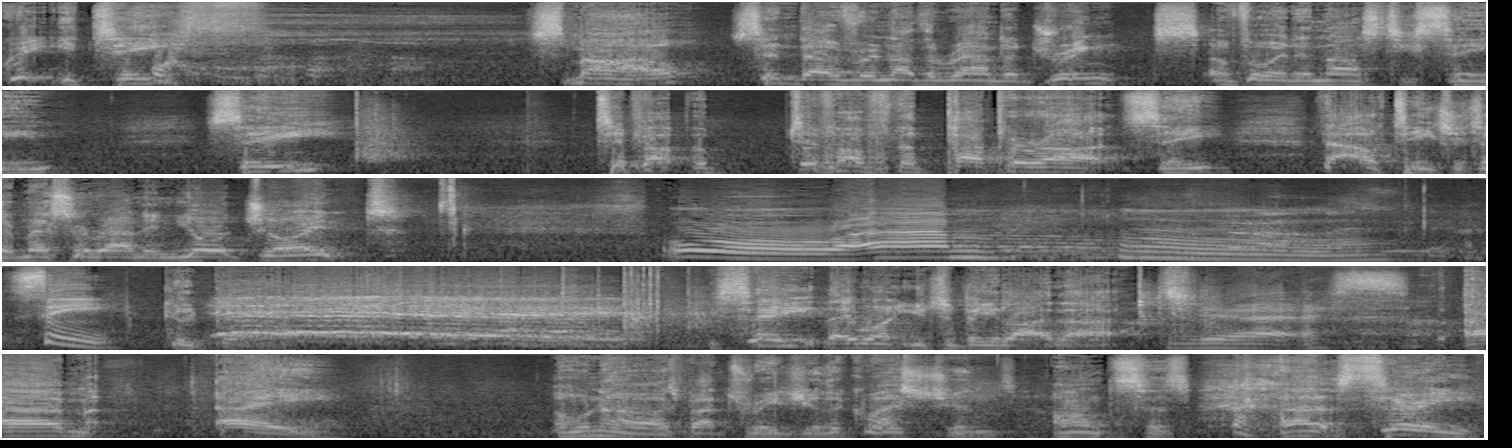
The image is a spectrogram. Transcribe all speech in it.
grit your teeth, smile, send over another round of drinks, avoid a nasty scene. C, tip up the tip off the paparazzi. That'll teach you to mess around in your joint. Oh, um, hmm. See. Good girl. You see, they want you to be like that. Yes. Um, A. Oh no, I was about to read you the questions, answers. Uh, three.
